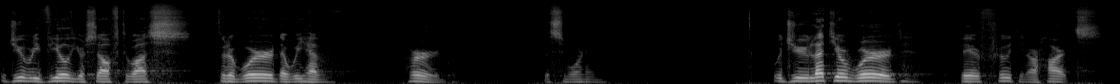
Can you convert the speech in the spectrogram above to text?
would you reveal yourself to us through the word that we have heard this morning? Would you let your word bear fruit in our hearts?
